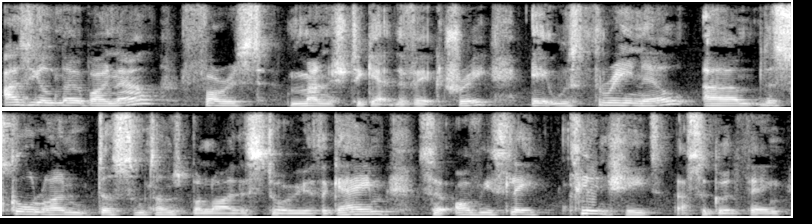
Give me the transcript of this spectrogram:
As you'll know by now, Forest managed to get the victory. It was 3 0. Um, the scoreline does sometimes belie the story of the game, so obviously, clean sheet, that's a good thing.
